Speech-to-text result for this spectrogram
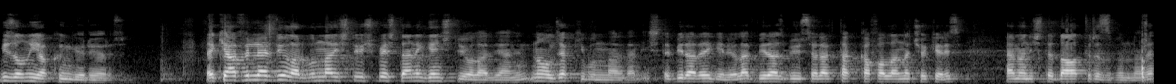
biz onu yakın görüyoruz. E kafirler diyorlar bunlar işte 3-5 tane genç diyorlar yani. Ne olacak ki bunlardan? İşte bir araya geliyorlar. Biraz büyüseler tak kafalarına çökeriz. Hemen işte dağıtırız bunları.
